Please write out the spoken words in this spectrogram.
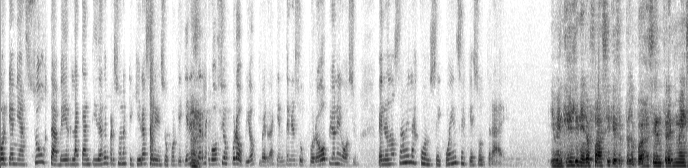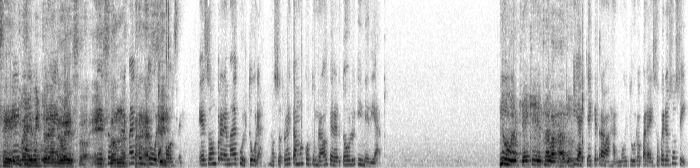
porque me asusta ver la cantidad de personas que quieren hacer eso, porque quieren mm. hacer negocios propios, ¿verdad? Quieren tener su propio negocio, pero no saben las consecuencias que eso trae. Y ven que es el dinero fácil, que se te lo puedes hacer en tres meses y puedes vivir todo eso. Eso, es un problema de cultura, José. Eso es un problema de cultura. Nosotros estamos acostumbrados a querer todo inmediato. No, aquí hay que trabajar. Y aquí hay que trabajar muy duro para eso. Pero eso sí,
